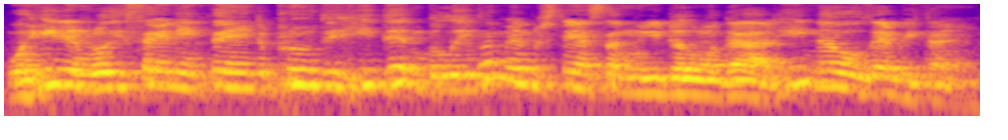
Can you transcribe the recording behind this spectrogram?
well, he didn't really say anything to prove that he didn't believe. Let me understand something when you're dealing with God. He knows everything.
